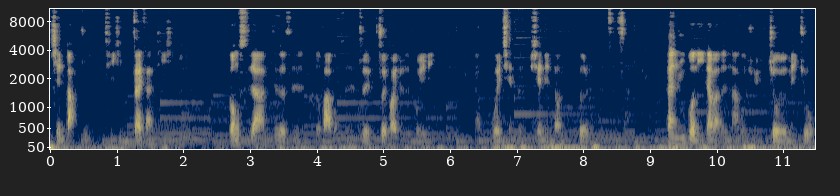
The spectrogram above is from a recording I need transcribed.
先挡住，提醒，再三提醒说，公司啊，你这个是合法公司，最最坏就是归零，那不会牵扯牵连到你个人的资产。但如果你一旦把这个拿过去，救又没救活。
